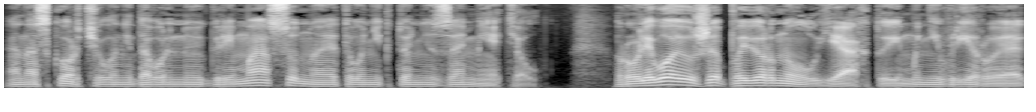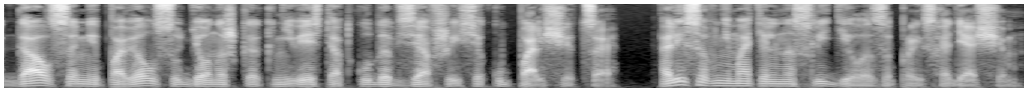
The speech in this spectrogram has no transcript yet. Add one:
Она скорчила недовольную гримасу, но этого никто не заметил. Рулевой уже повернул яхту и, маневрируя галсами, повел суденышко к невесть откуда взявшейся купальщице. Алиса внимательно следила за происходящим.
